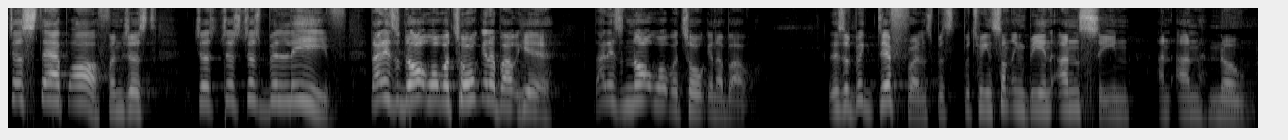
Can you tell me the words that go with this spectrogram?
just step off and just, just, just, just believe. That is not what we're talking about here. That is not what we're talking about. There's a big difference between something being unseen and unknown.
